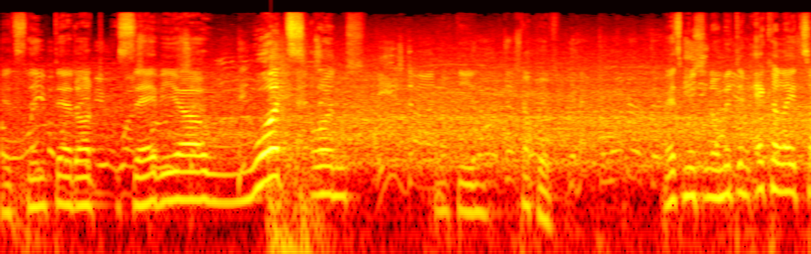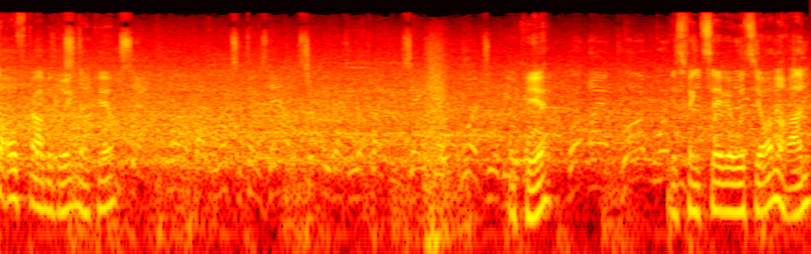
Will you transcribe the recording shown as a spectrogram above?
Jetzt nimmt er dort Xavier. Woods und macht this kaputt. Jetzt muss ich noch mit dem Accolade zur Aufgabe bringen, okay. Okay. Jetzt fängt Xavier Woods hier auch noch an.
